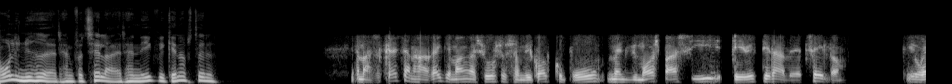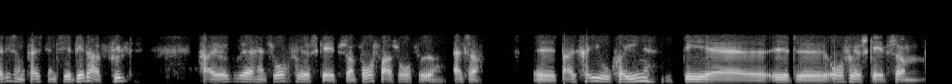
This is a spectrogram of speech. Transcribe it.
dårlig nyhed, at han fortæller, at han ikke vil genopstille? Jamen altså, Christian har rigtig mange ressourcer, som vi godt kunne bruge, men vi må også bare sige, det er jo ikke det, der har været talt om. Det er jo rigtigt, som Christian siger, det, der har fyldt har jo ikke været hans ordførerskab som forsvarsordfører. Altså, øh, der er krig i Ukraine. Det er øh, et øh, ordførerskab, som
